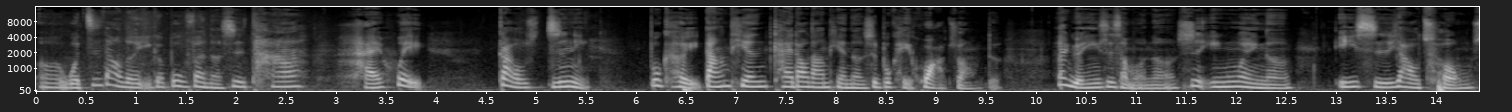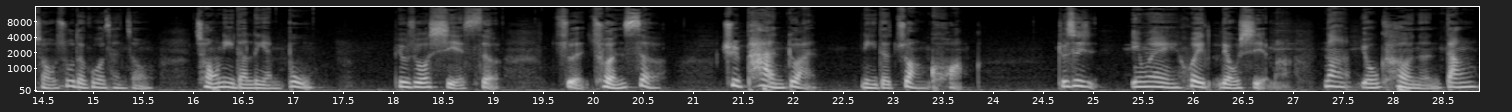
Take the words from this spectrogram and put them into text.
呃，我知道的一个部分呢，是他还会告知你。不可以当天开刀当天呢是不可以化妆的，那原因是什么呢？是因为呢，医师要从手术的过程中，从你的脸部，比如说血色、嘴唇色，去判断你的状况，就是因为会流血嘛，那有可能当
